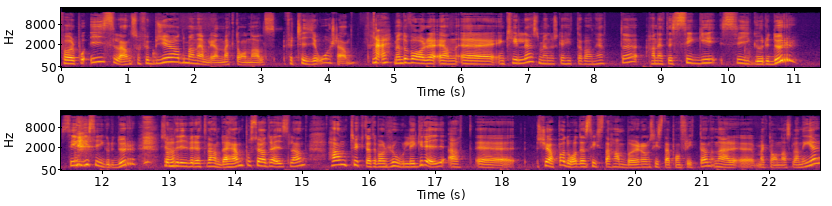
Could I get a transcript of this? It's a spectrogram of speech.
För på Island så förbjöd man nämligen McDonalds för tio år sedan. Nej. Men då var det en, eh, en kille som jag nu ska hitta vad han hette. Han hette Siggi Sigurdur. Siggi Sigurdur som Ja. driver ett vandrarhem på södra Island. Han tyckte att det var en rolig grej att eh, köpa då den sista hamburgaren och de sista pommes fritesen när eh, McDonalds la ner.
